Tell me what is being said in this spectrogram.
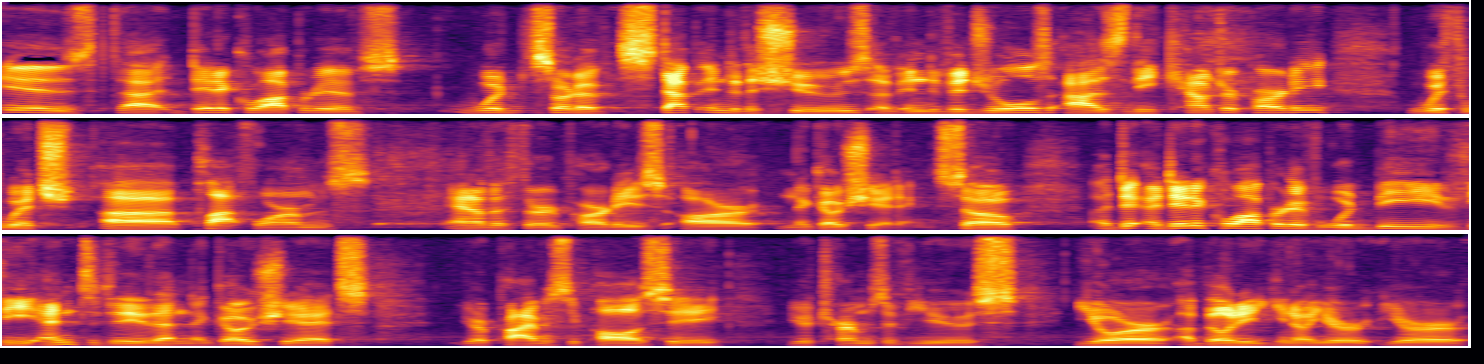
is that data cooperatives would sort of step into the shoes of individuals as the counterparty with which uh, platforms and other third parties are negotiating. So a, a data cooperative would be the entity that negotiates your privacy policy, your terms of use, your ability, you know, your, your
